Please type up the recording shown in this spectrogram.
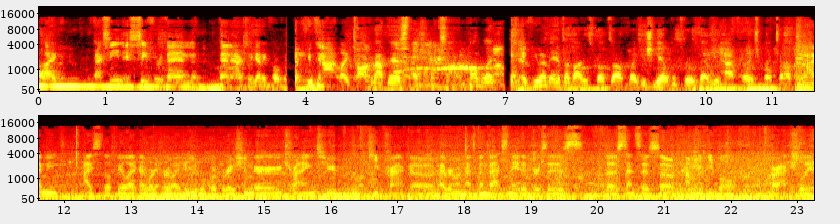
like vaccine is safer than than actually getting COVID. You cannot like talk about this in public. If you have antibodies built up, like you should be able to prove that you have those built up. I mean, I still feel like I work for like an evil corporation. We're trying to keep track of everyone that's been vaccinated versus the census of how many people are actually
